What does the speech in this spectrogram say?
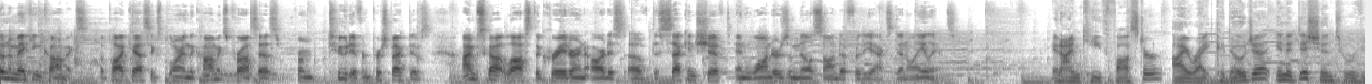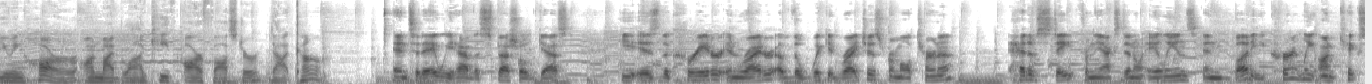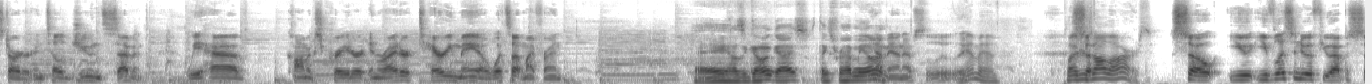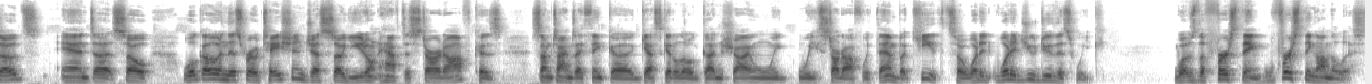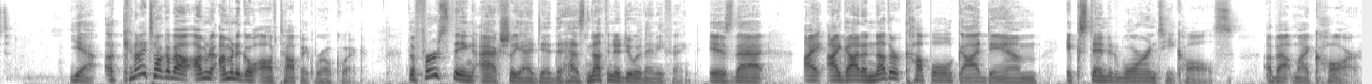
Welcome to Making Comics, a podcast exploring the comics process from two different perspectives. I'm Scott Lost, the creator and artist of The Second Shift and Wanderers of Melisande for the Accidental Aliens. And I'm Keith Foster. I write Kodoja in addition to reviewing horror on my blog, keithrfoster.com. And today we have a special guest. He is the creator and writer of The Wicked Righteous from Alterna, head of state from the Accidental Aliens, and Buddy, currently on Kickstarter until June 7th. We have comics creator and writer Terry Mayo. What's up, my friend? Hey, how's it going, guys? Thanks for having me on. Yeah, man, absolutely. Yeah, man. Pleasure's So- all ours. So you you've listened to a few episodes, and uh, so we'll go in this rotation just so you don't have to start off because sometimes I think uh, guests get a little gun shy when we we start off with them. But Keith, so what did what did you do this week? What was the first thing first thing on the list? Yeah. Uh, can I talk about? I'm gonna, I'm going to go off topic real quick. The first thing actually I did that has nothing to do with anything is that I I got another couple goddamn extended warranty calls about my car.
